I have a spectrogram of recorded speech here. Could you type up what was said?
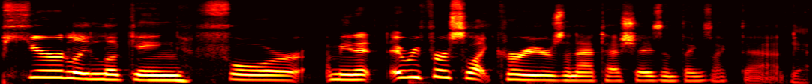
purely looking for i mean it, it refers to like couriers and attaches and things like that yeah.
